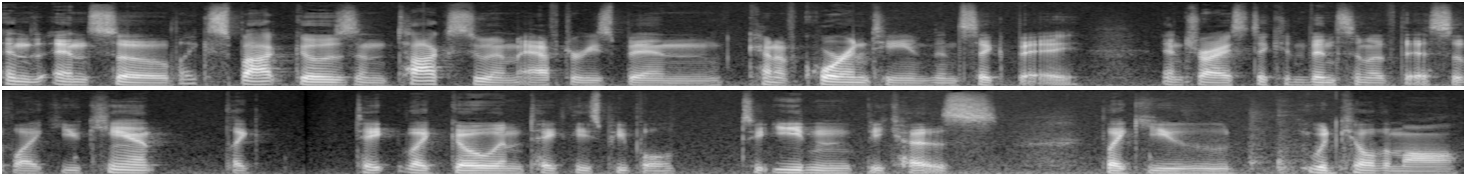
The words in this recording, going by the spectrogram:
and and so like Spock goes and talks to him after he's been kind of quarantined in sick bay and tries to convince him of this of like you can't like take like go and take these people to Eden because like you would kill them all.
